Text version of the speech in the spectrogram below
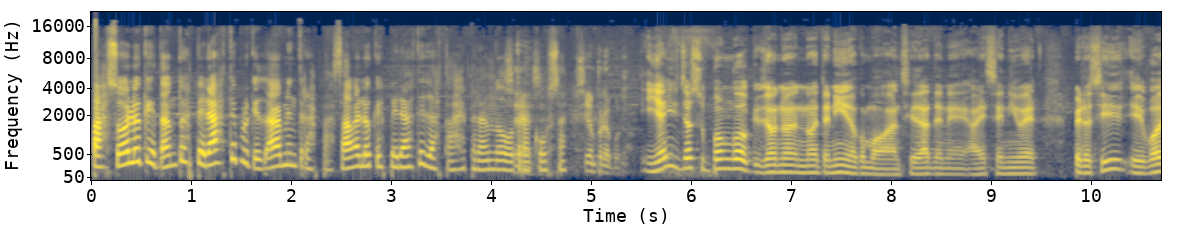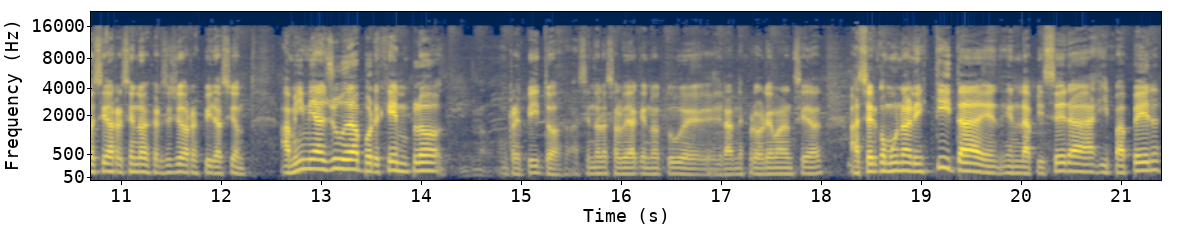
pasó lo que tanto esperaste porque ya mientras pasaba lo que esperaste ya estabas esperando Sí, otra sí, cosa. Siempre apurado. Y ahí yo supongo que yo no, no he tenido como ansiedad en, eh, a ese nivel, pero sí, eh, vos decías recién los ejercicios de respiración. A mí me ayuda, por ejemplo, repito, haciendo la salvedad que no tuve grandes problemas de ansiedad, hacer como una listita en, en lapicera y papel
